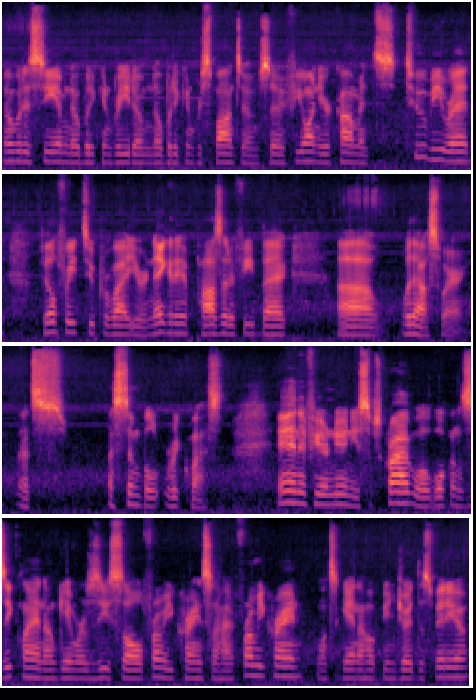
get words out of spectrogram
Nobody see them nobody can read them nobody can respond to them so if you want your comments to be read feel free to provide your negative, positive feedback uh, without swearing. That's a simple request. And if you're new and you subscribe, well, welcome to Z-Clan. I'm Gamer Z-Soul from Ukraine, so hi from Ukraine. Once again, I hope you enjoyed this video.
